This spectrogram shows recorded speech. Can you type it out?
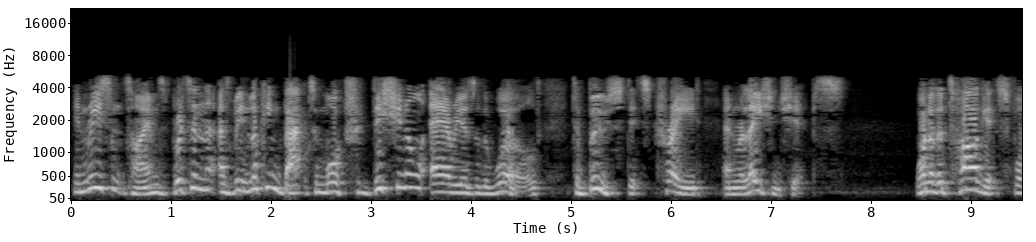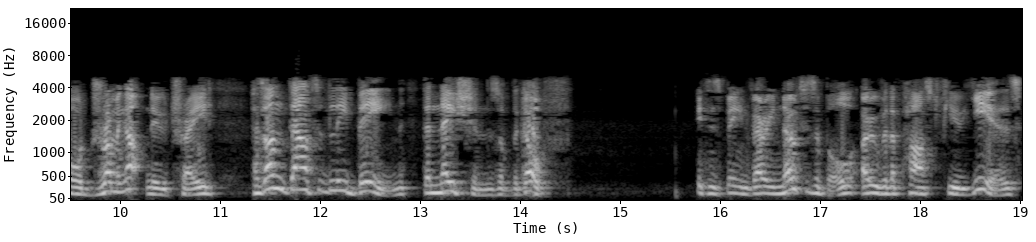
in recent times Britain has been looking back to more traditional areas of the world to boost its trade and relationships. One of the targets for drumming up new trade has undoubtedly been the nations of the Gulf. It has been very noticeable over the past few years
